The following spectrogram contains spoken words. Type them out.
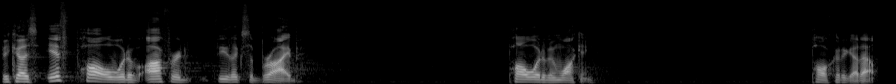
Because if Paul would have offered Felix a bribe, Paul would have been walking. Paul could have got out.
